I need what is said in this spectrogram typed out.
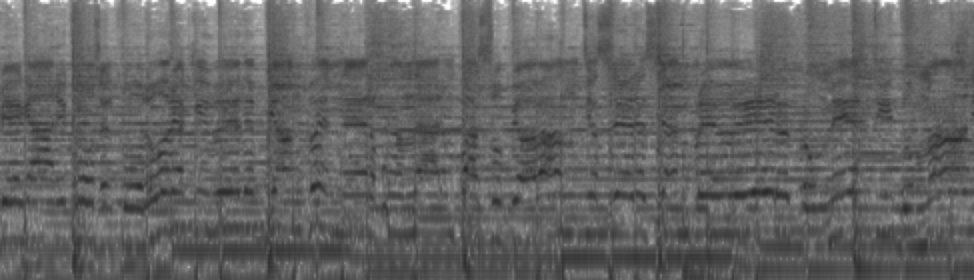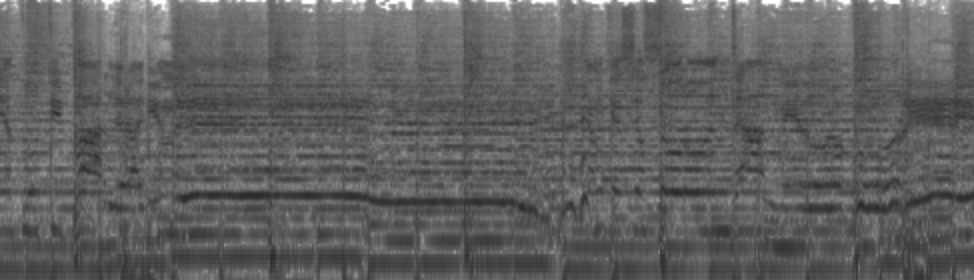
spiegare cos'è il colore a chi vede bianco e nero. Andare un passo più avanti, essere sempre vero E prometti domani a tutti parlerai di me. E anche se ho solo vent'anni dovrò correre.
